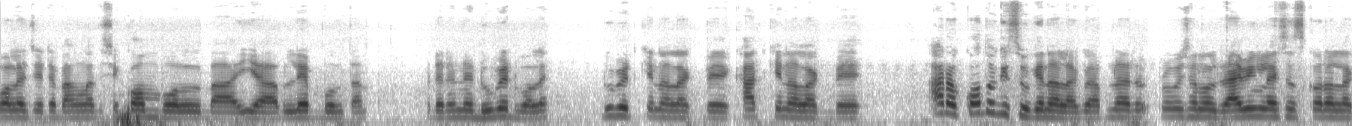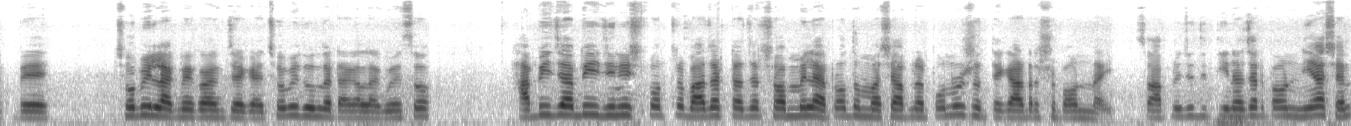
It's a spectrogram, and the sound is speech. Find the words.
বলে, যেটা বাংলাদেশে কম্বল বা ইয়া, লেপ বলতাম, ওটা এখানে ডুবেট বলে। ডুবেট কেনা লাগবে, খাট কেনা লাগবে আরও কত কিছু কেনা লাগবে? আপনার প্রফেশনাল ড্রাইভিং লাইসেন্স করা লাগবে, ছবি লাগবে কয়েক জায়গায়, ছবি তুলতে টাকা লাগবে। সো হাবি জাবি জিনিসপত্র, বাজার টাজার সব মিলে প্রথম মাসে আপনার পনেরোশো থেকে আঠারোশো পাউন্ড নাই। সো আপনি যদি তিন হাজার পাউন্ড নিয়ে আসেন,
